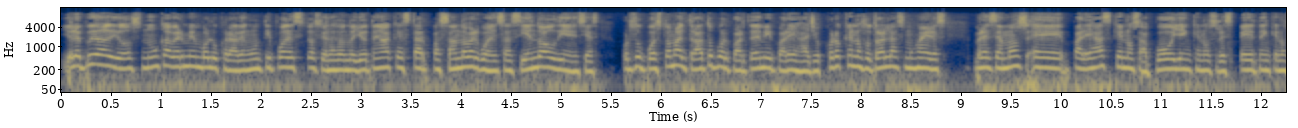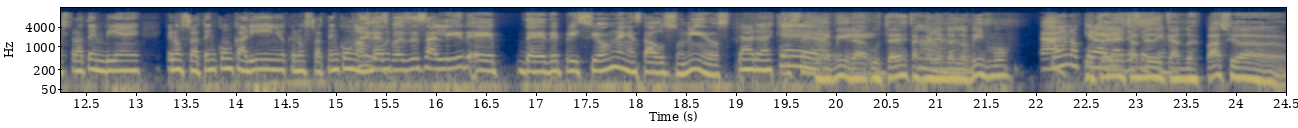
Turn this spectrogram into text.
Yo le pido a Dios nunca haberme involucrada en un tipo de situaciones donde yo tenga que estar pasando vergüenza, haciendo audiencias, por supuesto maltrato por parte de mi pareja. Yo creo que nosotras las mujeres merecemos eh, parejas que nos apoyen, que nos respeten, que nos traten bien, que nos traten con cariño, que nos traten con No, y amor. después de salir eh, de, de prisión en Estados Unidos. La verdad es que Pero mira, ustedes están No, cayendo en lo mismo. Yo no quiero Ustedes hablar de están ese tema. dedicando espacio a,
